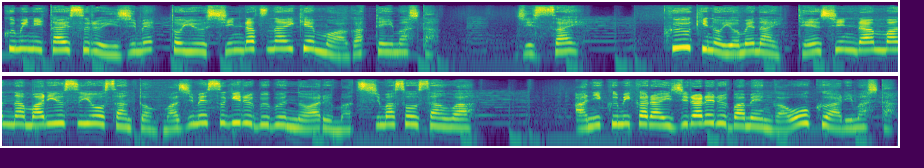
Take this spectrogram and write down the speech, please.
組に対するいじめという辛辣な意見も上がっていました。実際空気の読めない天真爛漫なマリウス陽さんと真面目すぎる部分のある松島壮さんは兄組からいじられる場面が多くありました。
